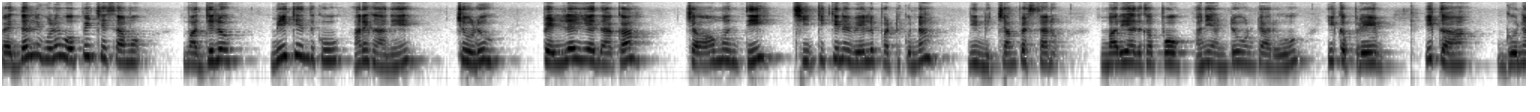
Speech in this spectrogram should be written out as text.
పెద్దల్ని కూడా ఒప్పించేశాము. మధ్యలో మీకెందుకు? అనగానే చూడు పెళ్ళయ్యేదాకా చామంతి చిటికిన వేలు పట్టుకున్నా నిన్ను చంపేస్తాను. మర్యాదగా పో అని అంటూ ఉంటారు. ఇక ప్రేమ్ ఇక గుణ.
